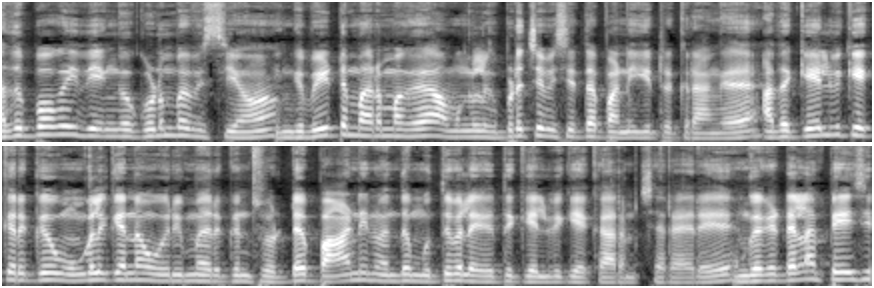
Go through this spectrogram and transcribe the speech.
அது போக இது எங்க குடும்ப விஷயம். எங்க வீட்டு மருமக அவங்களுக்கு பிடிச்ச விஷயத்த பண்ணிக்கிட்டு இருக்காங்க. அதை கேள்வி கேட்கறதுக்கு உங்களுக்கு என்ன உரிமை இருக்குன்னு சொல்லிட்டு பாண்டியன் வந்து முத்துவேலை எடுத்து கேள்வி கேட்க ஆரம்பிச்சாரு உங்ககிட்ட எல்லாம் பேசி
